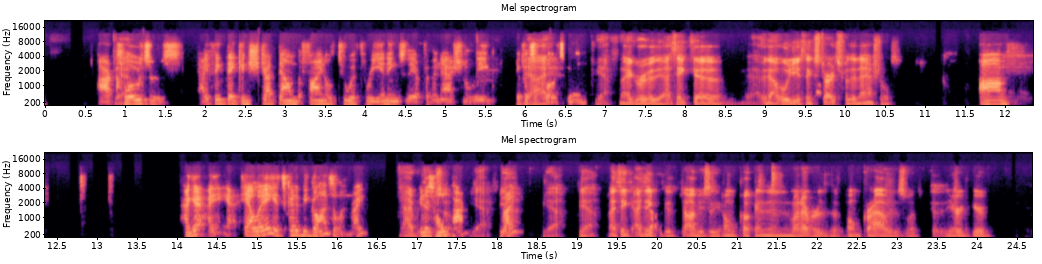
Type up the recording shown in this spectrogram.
are closers. I think they can shut down the final two or three innings there for the National League if it's yeah, a close I, game. Yeah, I agree with you. I think uh, now who do you think starts for the Nationals? Um, I get LA. It's got to be Gonsolin, right? In his home so. park, yeah, yeah, right. Yeah, yeah. I think I think so, obviously home cooking and whatever the home crowd is what you're you're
